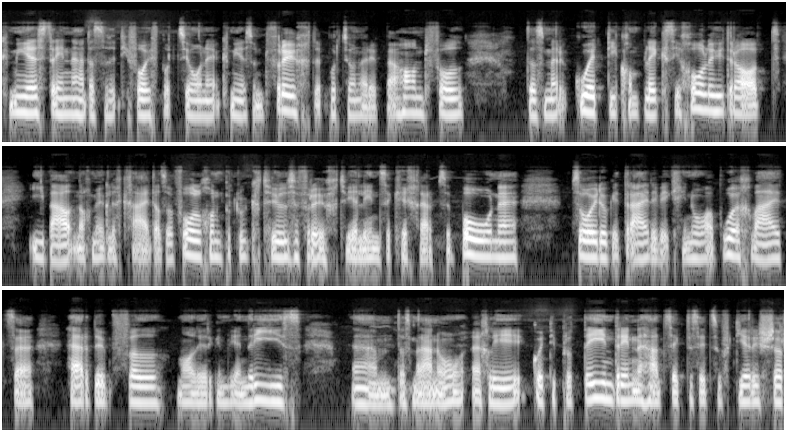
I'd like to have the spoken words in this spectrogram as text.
Gemüse drin hat, also die fünf Portionen Gemüse und Früchte, Portionen etwa eine Handvoll, dass man gute, komplexe Kohlenhydrate einbaut nach Möglichkeit, also Vollkornprodukte, Hülsenfrüchte wie Linsen, Kichererbsen, Bohnen, Pseudogetreide wie Quinoa, Buchweizen, Herdöpfel, mal irgendwie ein Reis, ähm, dass man auch noch ein bisschen gute Proteine drin hat, sei das jetzt auf tierischer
